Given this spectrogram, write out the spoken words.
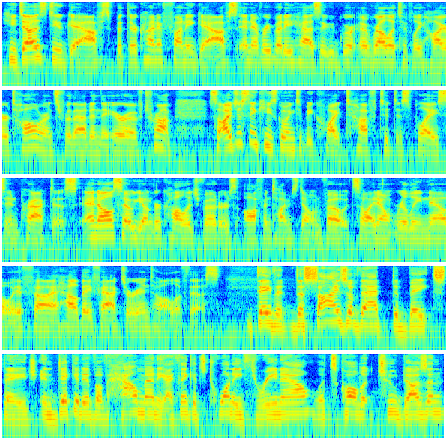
He does do gaffes, but they're kind of funny gaffes, and everybody has a, a relatively higher tolerance for that in the era of Trump. So I just think he's going to be quite tough to displace in practice. And also, younger college voters oftentimes don't vote, so I don't really know if uh, how they factor into all of this. David, the size of that debate stage, indicative of how many? I think it's 23 now. Let's call it two dozen.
